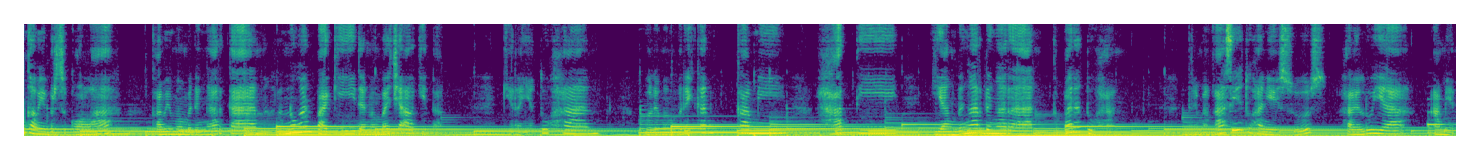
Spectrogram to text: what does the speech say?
kami bersekolah, kasih Tuhan Yesus. Haleluya. Amin.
